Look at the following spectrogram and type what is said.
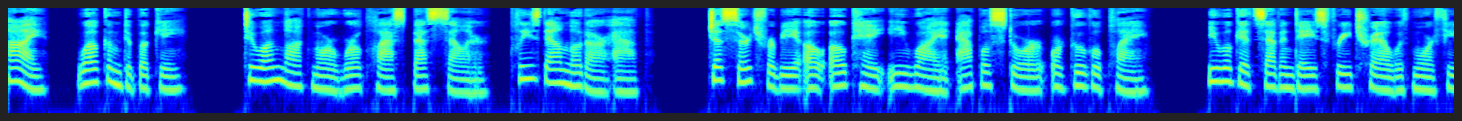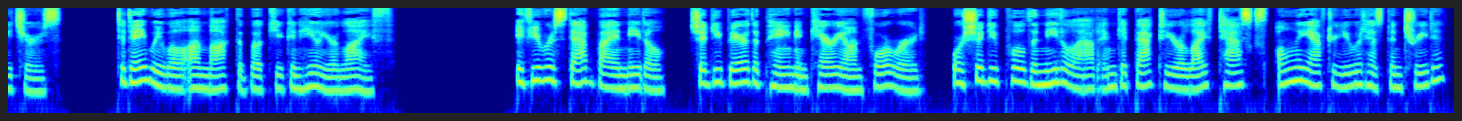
Hi, welcome to Bookey. To unlock more world class bestseller, please download our app. Just search for B O O K E Y at Apple Store or Google Play. You will get 7 days free trial with more features. Today we will unlock the book You Can Heal Your Life. If you were stabbed by a needle, should you bear the pain and carry on forward, or should you pull the needle out and get back to your life tasks only after you it has been treated?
